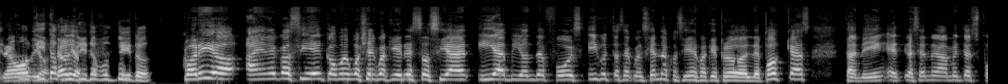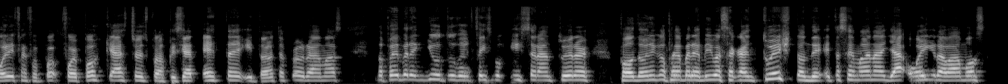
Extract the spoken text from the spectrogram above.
Te odio, Puntito, puntito, puntito. Corillo, a mí me consiguen como en en cualquier red social y a Beyond the Force y Cultura Secuencial nos consiguen en cualquier proveedor de podcast. También eh, gracias nuevamente a Spotify for, for Podcasters por auspiciar este y todos nuestros programas. Nos pueden ver en YouTube, en Facebook, Instagram, Twitter, por donde único pueden ver en vivo es acá en Twitch, donde esta semana ya hoy grabamos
